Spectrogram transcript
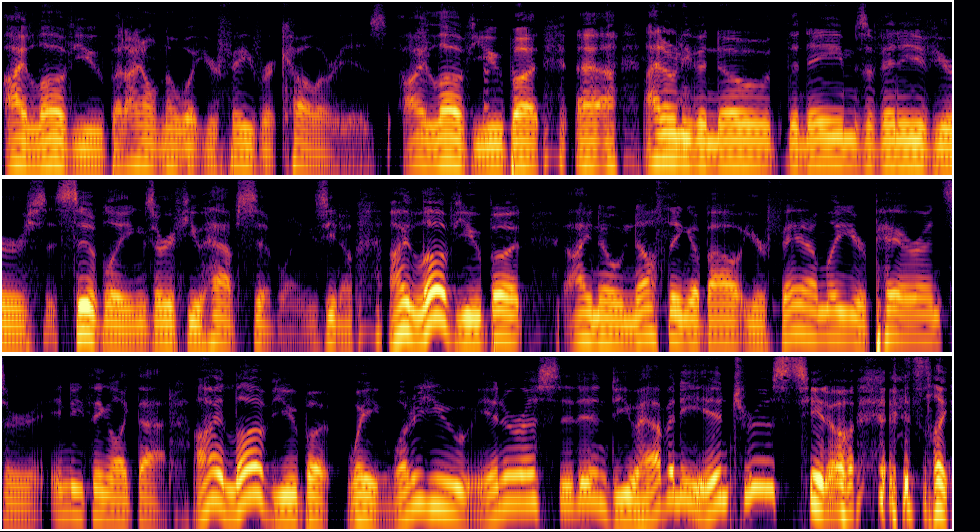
I love you, but I don't know what your favorite color is. I love you, but uh, I don't even know the names of any of your siblings or if you have siblings. You know, I love you, but I know nothing about your family, your parents, or anything like that. I love you, but wait, what are you interested in? Do you have any interests? You know, it's like,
